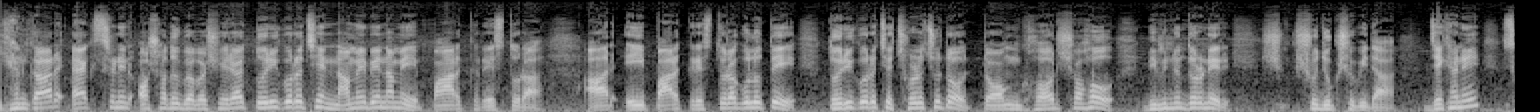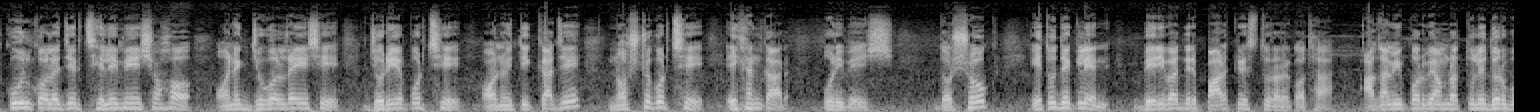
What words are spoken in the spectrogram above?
এখানকার এক শ্রেণির অসাধু ব্যবসায়ীরা তৈরি করেছে নামে বেনামে পার্ক রেস্তোরাঁ। আর এই পার্ক রেস্তোরাঁগুলোতে তৈরি করেছে ছোট ছোট টং ঘর সহ বিভিন্ন ধরনের সুযোগ সুবিধা। যেখানে স্কুল, কলেজের ছেলে মেয়ে সহ অনেক যুগলরা এসে জড়িয়ে পড়ছে, অনৈতিক কাজে নষ্ট করছে এখানকার পরিবেশ। দর্শক, এ তো দেখলেন বেরিবাদের পার্ক রেস্তোরাঁর কথা। আগামী পর্বে আমরা তুলে ধরব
